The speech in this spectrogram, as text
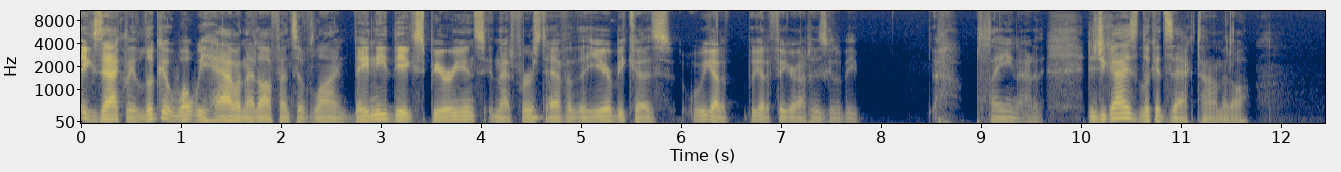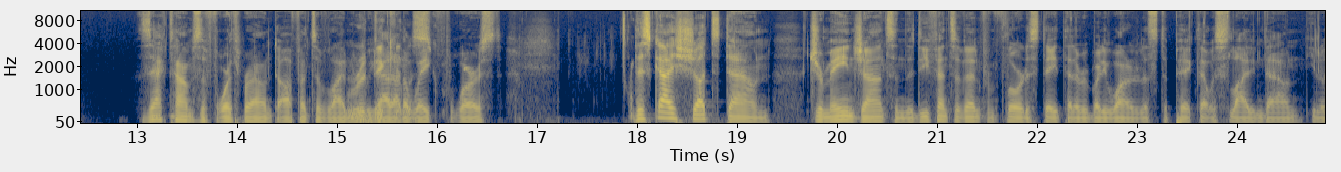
Exactly. Look at what we have on that offensive line. They need the experience in that 1st Mhm. half of the year because we got to we got to figure out who's going to be playing out of it. Did you guys look at Zach Tom at all? Zach Tom's the fourth round offensive lineman we got out of Wake Forest. This guy shuts down Jermaine Johnson, the defensive end from Florida State that everybody wanted us to pick that was sliding down, you know,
